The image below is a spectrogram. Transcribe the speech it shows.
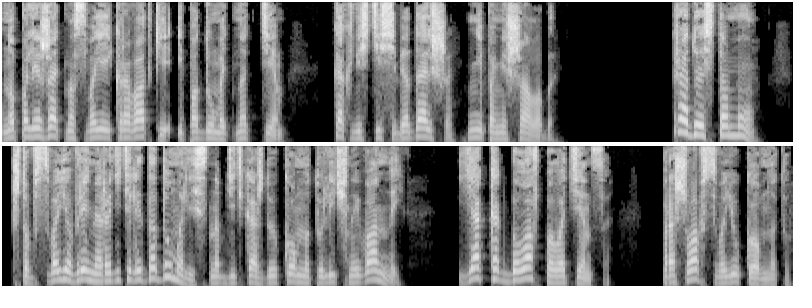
но полежать на своей кроватке и подумать над тем, как вести себя дальше, не помешало бы. Радуясь тому, что в свое время родители додумались снабдить каждую комнату личной ванной, я, как была в полотенце, прошла в свою комнату.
